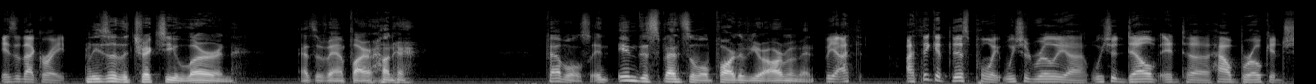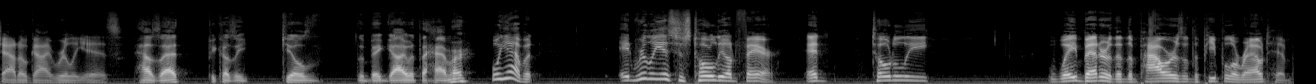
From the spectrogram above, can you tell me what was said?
isn't that great. These are the tricks you learn as a vampire hunter. Pebbles, an indispensable part of your armament. But yeah, I, th- I think at this point we should really uh, we should delve into how broken Shadow Guy really is. How's that? Because he kills the big guy with the hammer? Well, yeah, but it really is just totally unfair and totally way better than the powers of the people around him.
